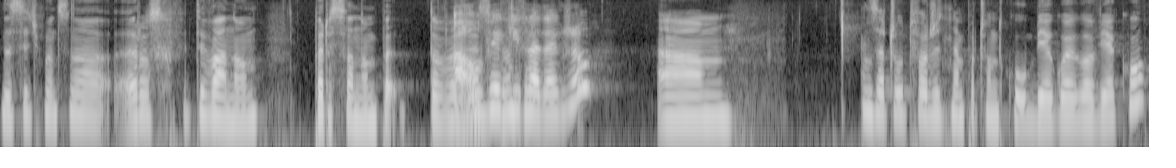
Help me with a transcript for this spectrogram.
dosyć mocno rozchwytywaną personą pe- A on w jakich latach żył? Um, zaczął tworzyć na początku ubiegłego wieku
